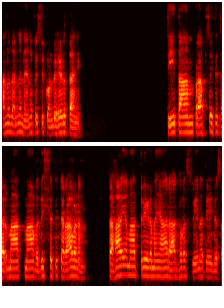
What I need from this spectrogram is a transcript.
ಅನ್ನೋದನ್ನ ನೆನಪಿಸಿಕೊಂಡು ಹೇಳುತ್ತಾನೆ ಸೀತಾಂ ಪ್ರಾಪ್ಸ್ಯತಿ ಧರ್ಮಾತ್ಮ ವದಿಷ್ಯತಿ ಚ ರಾವಣಂ ಸಹಾಯ ಮಾತ್ರೇಣ ಮಯ ರಾಘವ ಸ್ವೇನ ತೇಜಸ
